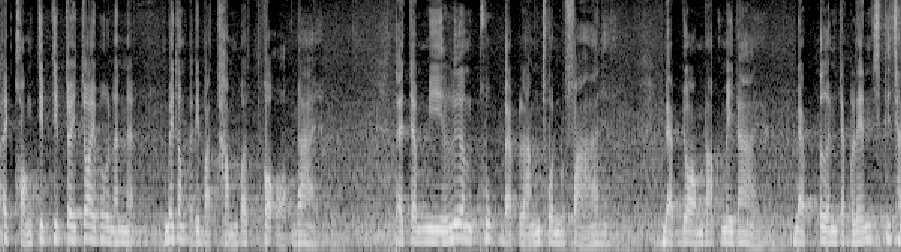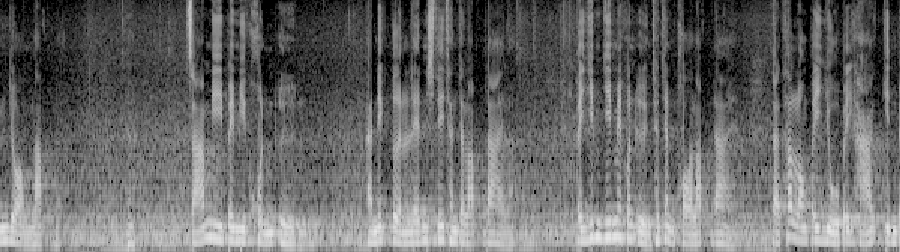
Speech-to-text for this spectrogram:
ไอ้ของจิบจิบจ้อยจ้อยพวกนั้นเนี่ย ไม่ต้องปฏิบัติธรรมก็ก็ออกได้ แต่จะมีเรื่องทุกข์แบบหลังชนฝาเนี่ยแบบยอมรับไม่ได้ แบบเตือนจากเลนส์ที่ฉันยอมรับนะสามีไปมีคนอื่น อันนี้เกินเลนส์ที่ฉันจะรับได้ละไปยิ้มยิ้มให้คนอื่น ฉันยังพอรับได้ แต่ถ้าลองไปอยู่ไปหากินไป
